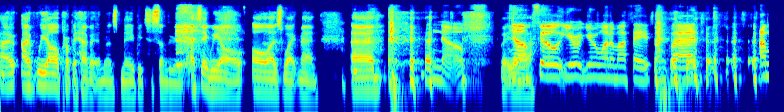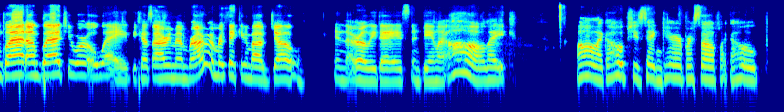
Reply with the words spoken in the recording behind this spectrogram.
I, I, we all probably have it in us, maybe to some degree. I say we all, all as white men. Um, No, but no. Phil, you're you're one of my faves. I'm glad. I'm glad. I'm glad you were away because I remember. I remember thinking about Jo in the early days and being like, oh, like, oh, like I hope she's taking care of herself. Like I hope.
